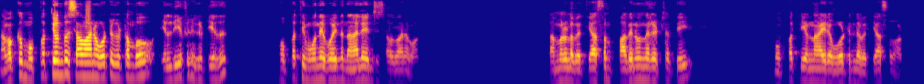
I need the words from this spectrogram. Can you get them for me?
നമുക്ക് മുപ്പത്തിയൊൻപത് ശതമാനം വോട്ട് കിട്ടുമ്പോൾ എൽ ഡി എഫിന് കിട്ടിയത് മുപ്പത്തി മൂന്ന് പോയിന്റ് നാല് അഞ്ച് ശതമാനമാണ്. തമ്മിലുള്ള വ്യത്യാസം പതിനൊന്ന് ലക്ഷത്തി മുപ്പത്തി എണ്ണായിരം വോട്ടിന്റെ വ്യത്യാസമാണ്.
